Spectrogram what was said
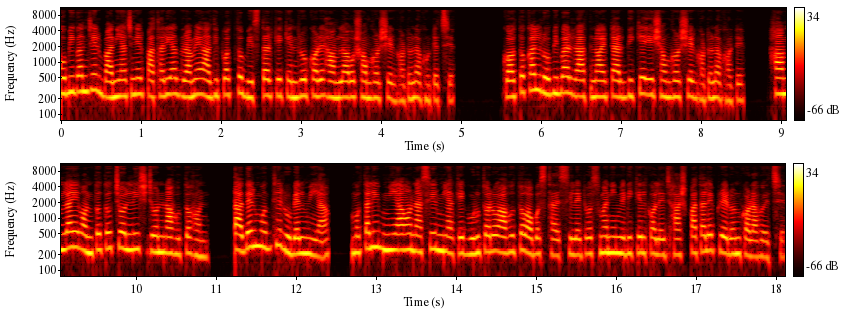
হবিগঞ্জের বানিয়াচংয়ের পাথারিয়া গ্রামে আধিপত্য বিস্তারকে কেন্দ্র করে হামলা ও সংঘর্ষের ঘটনা ঘটেছে। গতকাল রবিবার রাত নয়টার দিকে এই সংঘর্ষের ঘটনা ঘটে। হামলায় অন্তত চল্লিশ জন আহত হন। তাদের মধ্যে রুবেল মিয়া, মোতালিব মিয়া ও নাসির মিয়াকে গুরুতর আহত অবস্থায় সিলেট ওসমানী মেডিকেল কলেজ হাসপাতালে প্রেরণ করা হয়েছে।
